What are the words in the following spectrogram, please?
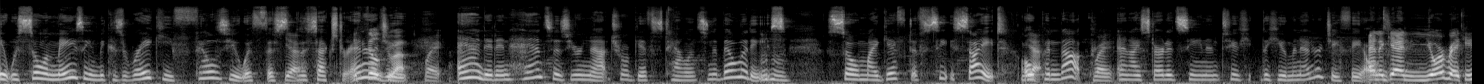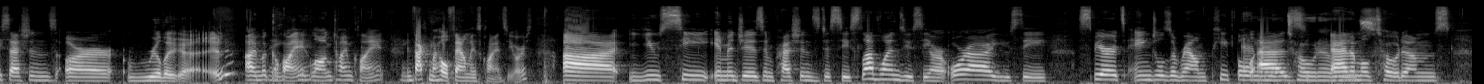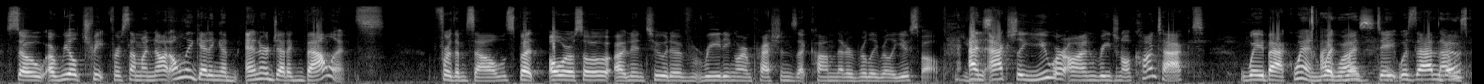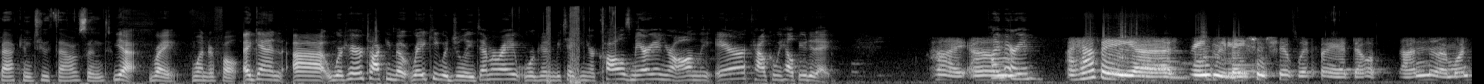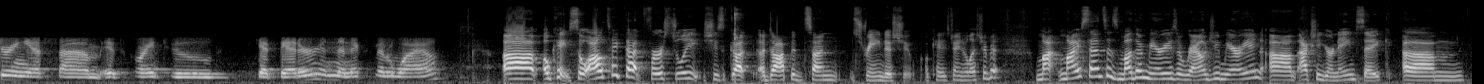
it was so amazing because Reiki fills you with this, Yeah. this extra It energy. fills you up, right. And it enhances your natural gifts, talents, and abilities. So my gift of see- sight Mm-hmm. Yeah, opened up, right. and I started seeing into hu- the human energy field. And again, your Reiki sessions are really good. I'm a Thank client, you. longtime client. In fact, my whole family's clients of yours. Uh, you see images, impressions, deceased loved ones. You see our aura. You see spirits, angels around people Animal as totems. animal totems. So a real treat for someone not only getting an energetic balance for themselves, but also an intuitive reading or impressions that come that are really, really useful. And actually, you were on Regional Contact way back when. I What, what was. date was that? That about? was back in 2000. Yeah, right. Wonderful. Again, uh, we're here talking about Reiki with Julie Desmarais. We're going to be taking your calls. Marion, you're on the air. How can we help you today? Hi. Um, Hi, Marion. I have a uh, strained relationship with my adult son, and I'm wondering if um, it's going to get better in the next little while. Uh, okay, so I'll take that first, Julie. She's got adopted son strained issue. Okay, strained relationship. My, my sense is Mother Mary is around you, Marion. Um, actually, your namesake. Um,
